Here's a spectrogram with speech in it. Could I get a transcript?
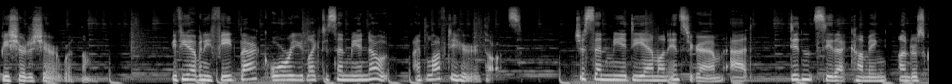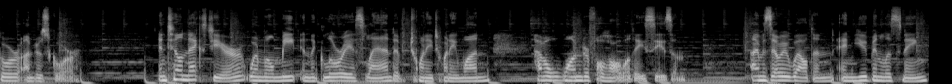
be sure to share it with them. If you have any feedback or you'd like to send me a note, I'd love to hear your thoughts. Just send me a DM on Instagram at didn't see that coming underscore underscore. Until next year, when we'll meet in the glorious land of 2021, have a wonderful holiday season. I'm Zoe Weldon, and you've been listening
